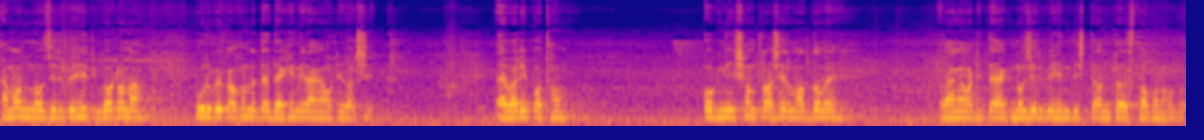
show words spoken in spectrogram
এমন নজিরবিহীন ঘটনা পূর্বে কখনো দেখেনি রাঙামাটিবাসী। এবারই প্রথম অগ্নি সন্ত্রাসের মাধ্যমে রাঙামাটিতে এক নজিরবিহীন দৃষ্টান্ত স্থাপন হলো।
